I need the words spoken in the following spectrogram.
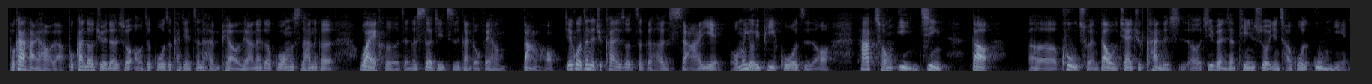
不看还好啦，不看都觉得说，哦，这锅子看起来真的很漂亮，那个光是它那个外盒整个设计质感都非常。棒哈，结果真的去看的时候，整个很傻眼。我们有一批锅子哦，它从引进到呃库存，到我现在去看的时候，基本上听说已经超过了五年。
